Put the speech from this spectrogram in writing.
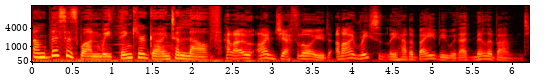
And this is one we think you're going to love. Hello, I'm Geoff Lloyd, and I recently had a baby with Ed Miliband.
